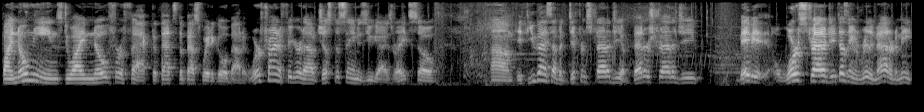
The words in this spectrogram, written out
by no means do I know for a fact that that's the best way to go about it. We're trying to figure it out just the same as you guys, right? So, um, if you guys have a different strategy, a better strategy, maybe a worse strategy, it doesn't even really matter to me.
